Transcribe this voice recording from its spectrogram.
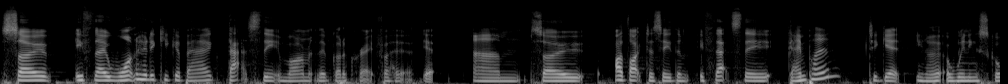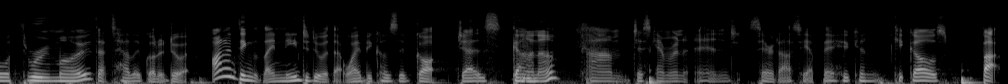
So if they want her to kick a bag, that's the environment they've got to create for her. Yep. Um. So I'd like to see them if that's their game plan to get you know a winning score through Mo. That's how they've got to do it. I don't think that they need to do it that way because they've got Jazz Garner, um, Jess Cameron, and Sarah D'Arcy up there who can kick goals. But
